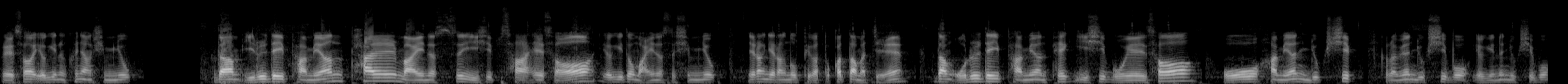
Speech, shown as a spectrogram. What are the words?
그래서 여기는 그냥 16그 다음 1을 대입하면 8 마이너스 24 해서 여기도 마이너스 16 얘랑 얘랑 높이가 똑같다 맞지? 그 다음 5를 대입하면 125에서 5 하면 60 그러면 65 여기는 65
